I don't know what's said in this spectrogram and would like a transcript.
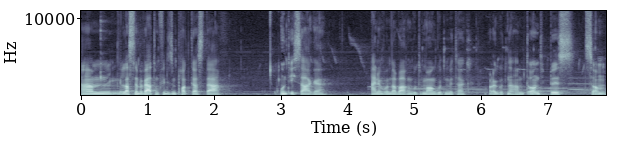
Ähm, lass eine Bewertung für diesen Podcast da. Und ich sage einen wunderbaren guten Morgen, guten Mittag oder guten Abend und bis zum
